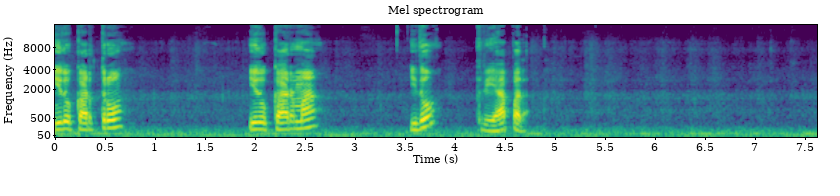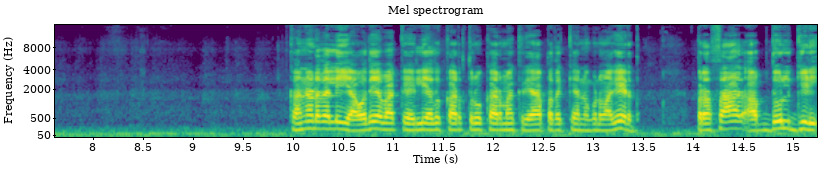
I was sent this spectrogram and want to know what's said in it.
ಇದು ಕರ್ತೃ, ಇದು ಕರ್ಮ, ಇದು ಕ್ರಿಯಾಪದ. ಕನ್ನಡದಲ್ಲಿ ಯಾವುದೇ ವಾಕ್ಯ ಇರಲಿ, ಅದು ಕರ್ತೃ, ಕರ್ಮ ಕ್ರಿಯಾಪದಕ್ಕೆ ಅನುಗುಣವಾಗಿ ಇರ್ತದೆ ಪ್ರಸಾದ್ ಅಬ್ದುಲ್ ಗಿಳಿ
